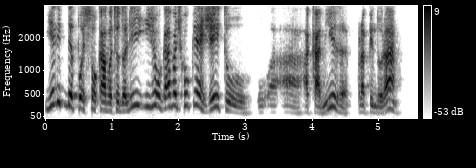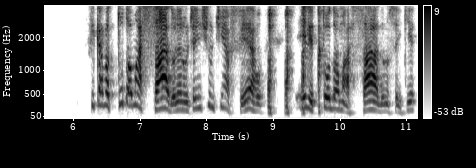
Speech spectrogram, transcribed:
E ele depois socava tudo ali e jogava de qualquer jeito a, a, a camisa para pendurar ficava tudo amassado, né? Não tinha, a gente não tinha ferro, ele todo amassado, não sei o quê.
